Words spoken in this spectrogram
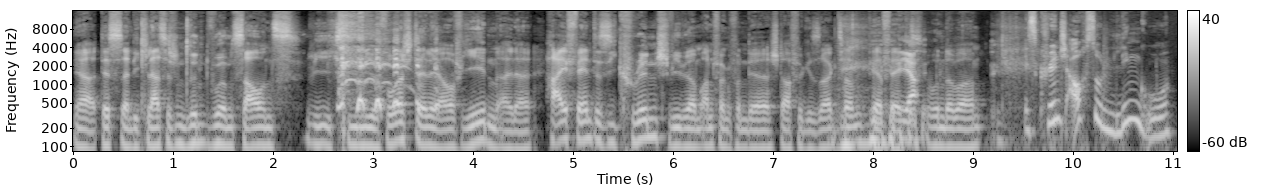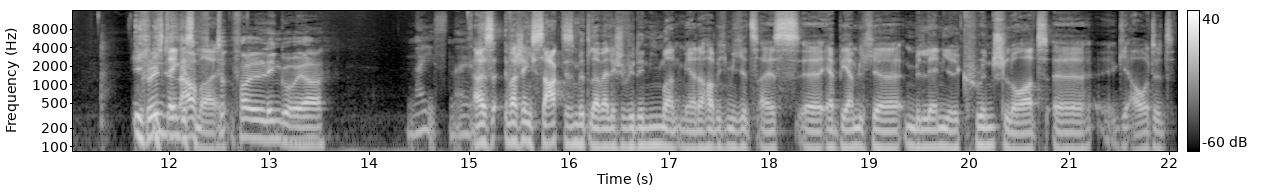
Ja, das sind die klassischen Lindwurm-Sounds, wie ich sie mir vorstelle, auf jeden, Alter. High Fantasy Cringe, wie wir am Anfang von der Staffel gesagt haben. Perfekt, Ja. wunderbar. Ist Cringe auch so ein Lingo? Ich, Cringe ich denke es auch mal. voll Lingo, ja. Nice, nice. Also wahrscheinlich sagt es mittlerweile schon wieder niemand mehr. Da habe ich mich jetzt als äh, erbärmlicher Millennial Cringe Lord äh, geoutet.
